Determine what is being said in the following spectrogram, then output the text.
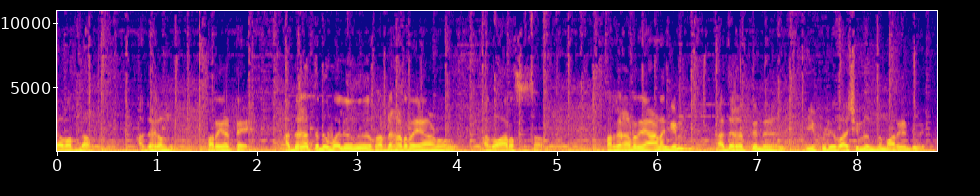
ഗവർണർ അദ്ദേഹം പറയട്ടെ അദ്ദേഹത്തിന് വലുത് ഭരണഘടനയാണോ അതോ ആർ എസ് എസ് ആണോ? ഭരണഘടനയാണെങ്കിൽ അദ്ദേഹത്തിന് ഈ പിടിവാശിയിൽ നിന്ന് മാറേണ്ടി വരും.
